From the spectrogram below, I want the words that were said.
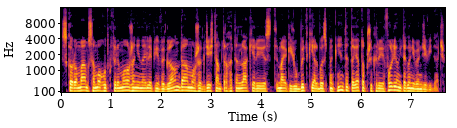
skoro mam samochód, który może nie najlepiej wygląda, może gdzieś tam trochę ten lakier jest, ma jakieś ubytki albo jest pęknięty, to ja to przykryję folią i tego nie będzie widać.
